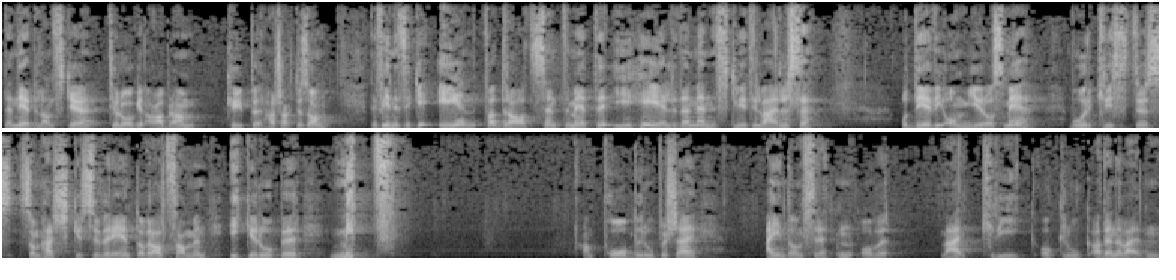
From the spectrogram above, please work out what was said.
Den nederlandske teologen Abraham Kuyper har sagt det sånn det finnes ikke én kvadratcentimeter i hele den menneskelige tilværelse og det vi omgir oss med, hvor Kristus, som hersker suverent over alt sammen, ikke roper 'mitt'. Han påberoper seg eiendomsretten over hver krik og krok av denne verden,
